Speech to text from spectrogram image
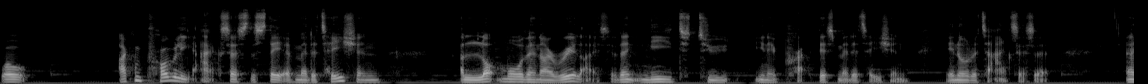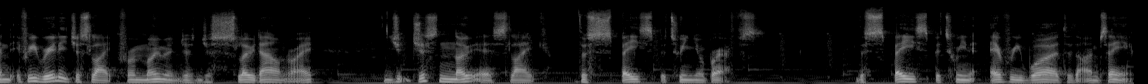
well, I can probably access the state of meditation a lot more than I realize. I don't need to, you know, practice meditation in order to access it. And if we really just like for a moment just just slow down, right? J- just notice like the space between your breaths. The space between every word that I'm saying.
